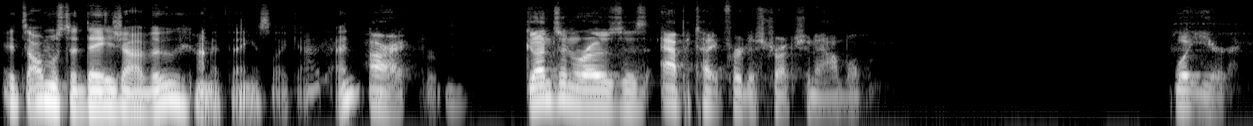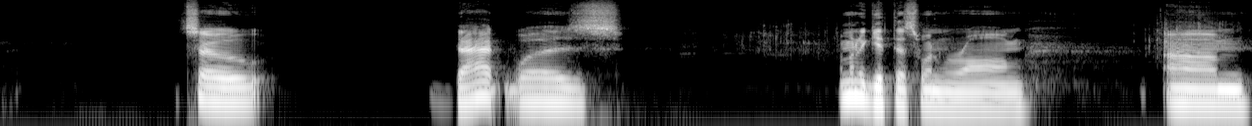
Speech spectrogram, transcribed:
it's almost a deja vu kind of thing. It's like, I, I, All right. Guns N' Roses Appetite for Destruction album. What year? so that was i'm gonna get this one wrong um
